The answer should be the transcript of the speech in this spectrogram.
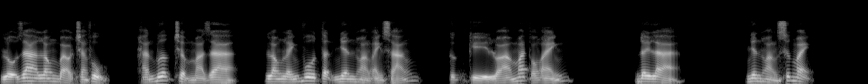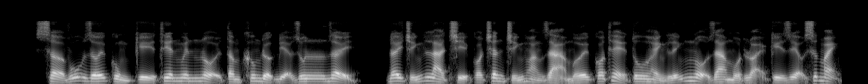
lộ ra long bảo trang phục, hắn bước chậm mà ra, long lánh vô tận nhân hoàng ánh sáng, cực kỳ lóa mắt óng ánh. Đây là nhân hoàng sức mạnh. Sở vũ giới cùng kỳ thiên nguyên nội tâm không được địa run rẩy, đây chính là chỉ có chân chính hoàng giả mới có thể tu hành lĩnh ngộ ra một loại kỳ diệu sức mạnh,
